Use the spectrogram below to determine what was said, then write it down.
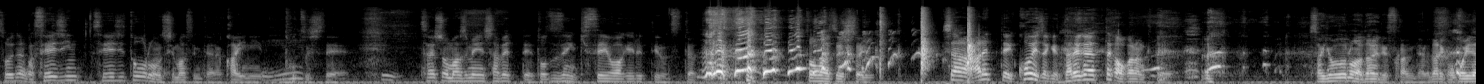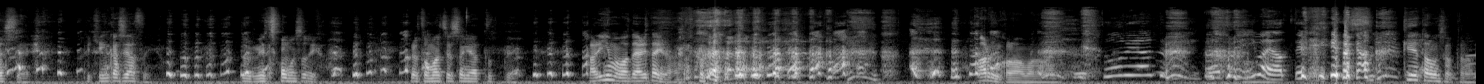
それでなんか政治政治討論しますみたいな会にえー。突して、うん。最初真面目に喋って突然規制を上げるっていうのをずっとやって 友達と一緒に。したらあれって声じゃけど誰がやったかわからなくて「先ほどのは誰ですか?」みたいな。誰か怒り出して。で喧嘩しだすんよ。めっちゃ面白いよ。で友達と一緒にやっとって。あれ今またやりたいなあるんかなまだ。それやってやって今やってる今やすっげえ楽しかったな。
